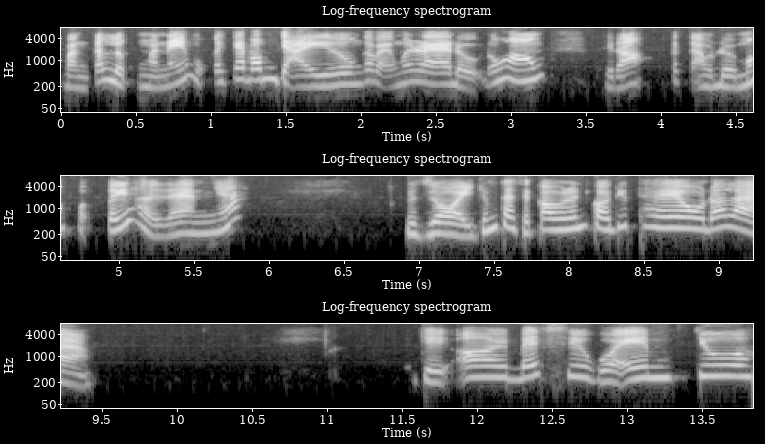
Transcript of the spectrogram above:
bằng cái lực mà ném một cái cái bóng chày luôn, các bạn mới ra được, đúng không? Thì đó, tất cả đều mất một tí thời gian nhé. Rồi, chúng ta sẽ coi đến coi tiếp theo, đó là chị ơi, bé siêu của em chưa?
